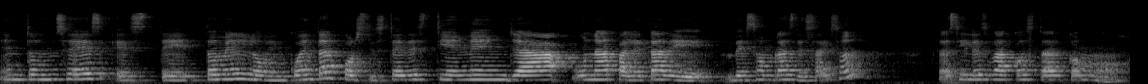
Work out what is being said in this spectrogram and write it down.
entonces, este, tómenlo en cuenta por si ustedes tienen ya una paleta de, sombras de Saison. O sea, sí les va a costar como,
